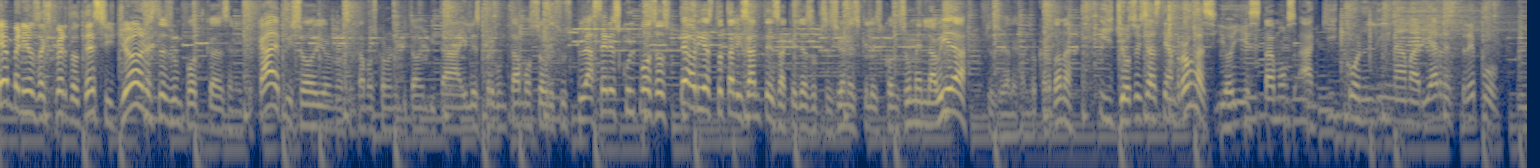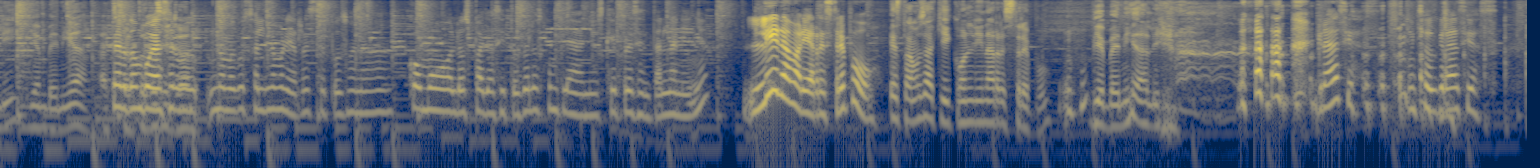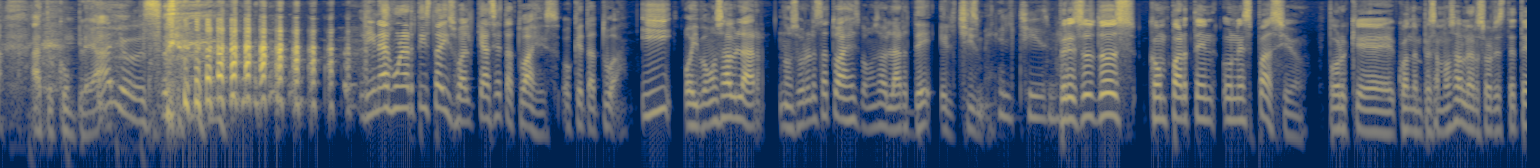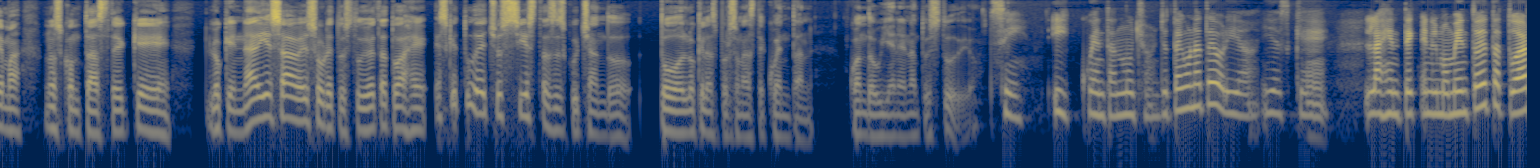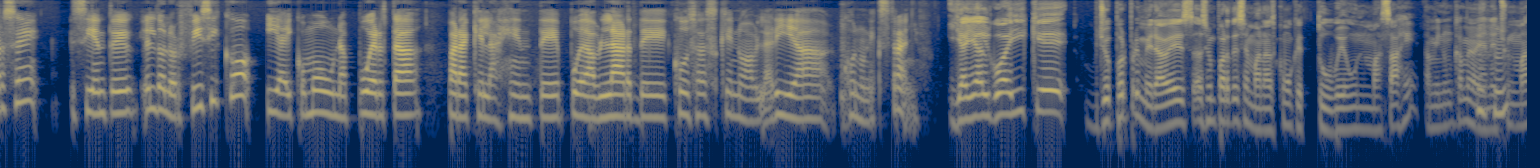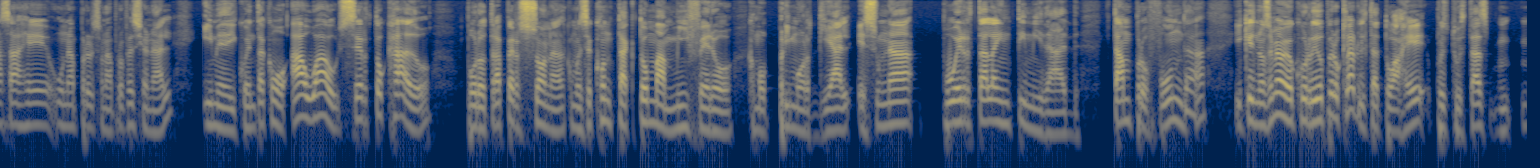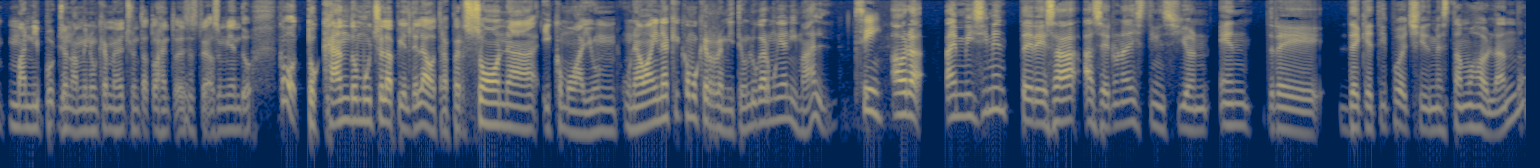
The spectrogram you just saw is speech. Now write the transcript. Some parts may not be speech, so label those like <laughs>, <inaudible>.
Bienvenidos a Expertos de Sillón. Este es un podcast en el que cada episodio nos sentamos con un invitado o invitada y les preguntamos sobre sus placeres culposos, teorías totalizantes, aquellas obsesiones que les consumen la vida. Yo soy Alejandro Cardona. Y yo soy Sebastián Rojas y hoy estamos aquí con Lina María Restrepo. Li, bienvenida. a Perdón, voy a hacer Sillón. un- No me gusta Lina María Restrepo, suena como los payasitos de los cumpleaños que presentan la niña. Lina María Restrepo. Estamos aquí con Lina Restrepo. Bienvenida, Lina. <laughs> Gracias, muchas gracias. A tu cumpleaños. <laughs> Lina es una artista visual que hace tatuajes o que tatúa. Y hoy vamos a hablar, no sobre los tatuajes, vamos a hablar de el chisme. El chisme. Pero esos dos comparten un espacio, porque cuando empezamos a hablar sobre este tema, nos contaste que lo que nadie sabe sobre tu estudio de tatuaje es que tú de hecho sí estás escuchando todo lo que las personas te cuentan cuando vienen a tu estudio. Sí, y cuentan mucho. Yo tengo una teoría y es que la gente en el momento de tatuarse siente el dolor físico y hay como una puerta para que la gente pueda hablar de cosas que no hablaría con un extraño. Y hay algo ahí que yo por primera vez hace un par de semanas como que tuve un masaje. A mí nunca me habían hecho un masaje una persona profesional y me di cuenta como, ah, wow, ser tocado por otra persona, como ese contacto mamífero, como primordial, es una puerta a la intimidad tan profunda y que no se me había ocurrido, pero claro, el tatuaje, pues tú estás manipulando, yo no, a mí nunca me han hecho un tatuaje, entonces estoy asumiendo, como tocando mucho la piel de la otra persona y como hay un, una vaina que como que remite a un lugar muy animal. Sí, Ahora, a mí sí me interesa hacer una distinción entre de qué tipo de chisme estamos hablando.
